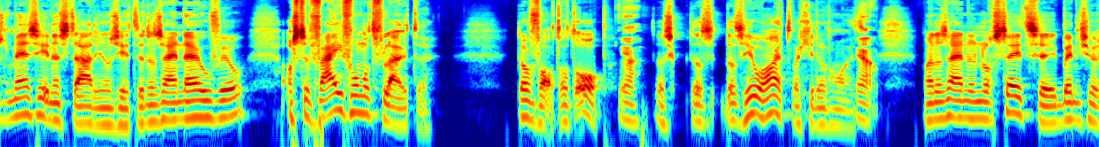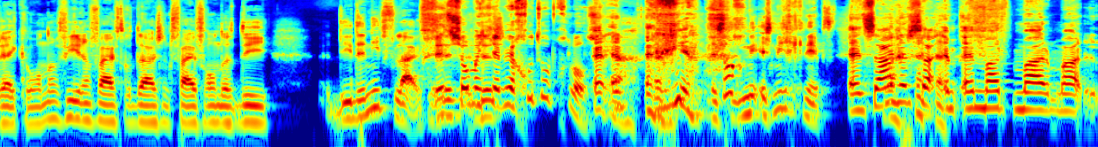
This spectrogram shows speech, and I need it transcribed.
55.000 mensen in een stadion zitten, dan zijn er hoeveel? Als er 500 fluiten, dan valt dat op. Ja. Dat, is, dat, is, dat is heel hard wat je dan hoort. Ja. Maar dan zijn er nog steeds, eh, ik ben niet zo rekenwonder, 54.500 die, die er niet fluiten. Dit Dus- sommetje dus- heb je goed opgelost. En, Ja. en- ja, is, is niet geknipt. En zijn er, en, en maar, maar, maar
